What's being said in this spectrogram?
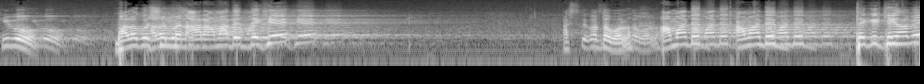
কি গো? ভালো করে শুনবেন। আর আমাদের দেখে আস্তে কথা বলো। আমাদের আমাদের থেকে কি হবে?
